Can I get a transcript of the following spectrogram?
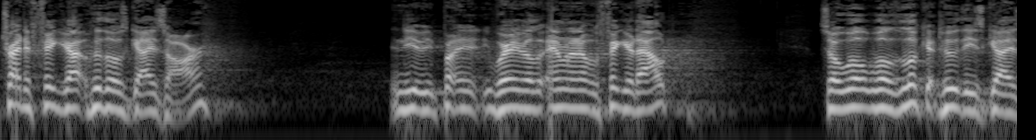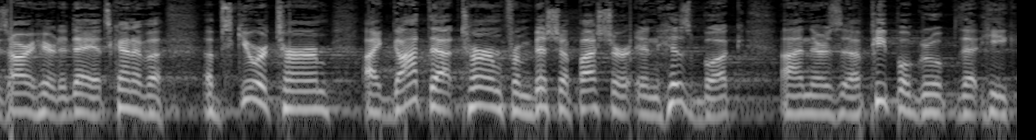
try to figure out who those guys are? And you, were anyone able to figure it out? So we'll, we'll look at who these guys are here today. It's kind of a obscure term. I got that term from Bishop Ussher in his book, uh, and there's a people group that he,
